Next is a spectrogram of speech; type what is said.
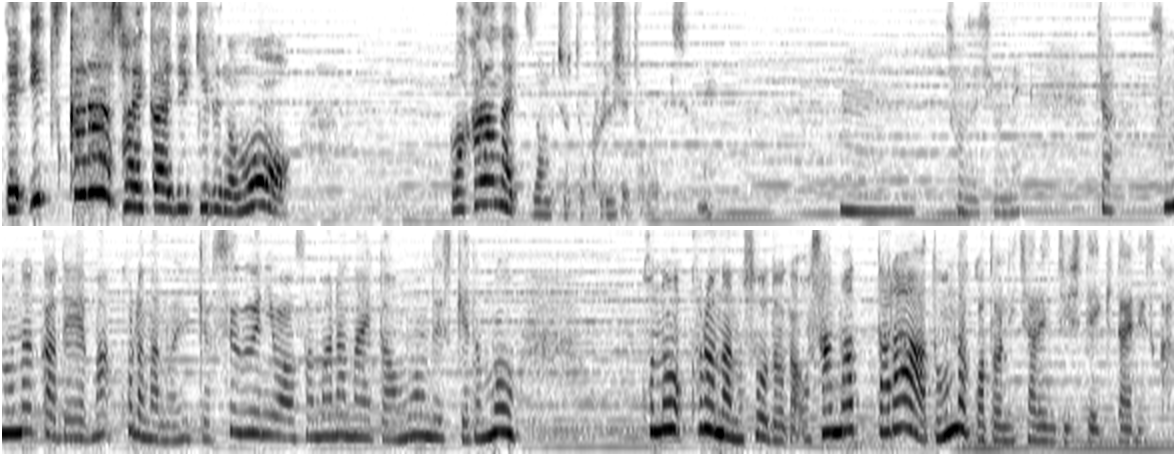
で、いつから再開できるのも、わからないっていうのもちょっと苦しいところですよね。うんそうですよねじゃあその中で、まあ、コロナの影響すぐには収まらないとは思うんですけどもこのコロナの騒動が収まったらどんなことにチャレンジしていきたいですか？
